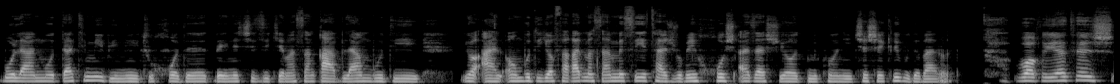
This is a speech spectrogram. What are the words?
بلند مدتی می‌بینی تو خودت بین چیزی که مثلا قبلا بودی یا الان بودی یا فقط مثلا مثل یه تجربه خوش ازش یاد می‌کنی؟ چه شکلی بوده برات؟ واقعیتش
